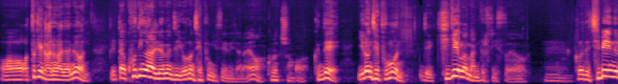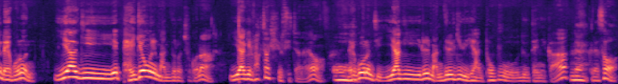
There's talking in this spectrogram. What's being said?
어, 어떻게 가능하냐면 일단 코딩을 하려면 이제 이런 제품이 있어야 되잖아요. 그렇죠. 어, 근데 이런 제품은 이제 기계만 만들 수 있어요. 그런데 집에 있는 레고는 이야기의 배경을 만들어 주거나 이야기를 확장시킬 수 있잖아요. 오. 레고는 이제 이야기를 만들기 위한 도구도 되니까. 네. 그래서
